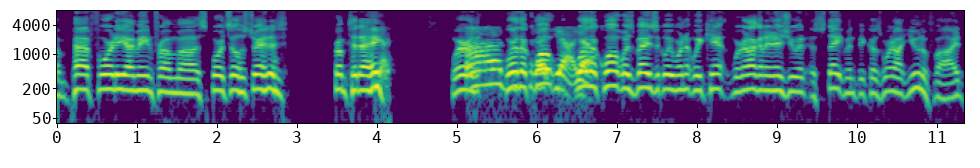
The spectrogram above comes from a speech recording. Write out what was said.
um, Pat Forde, I mean, from uh, Sports Illustrated from today. Yes. Where uh, where the today, quote yeah, where yeah. the quote was basically we're not, we can't we're not going to issue a statement because we're not unified.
